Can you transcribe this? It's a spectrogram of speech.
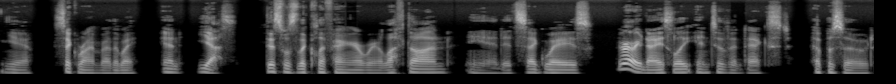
Yeah, sick rhyme, by the way. And yes, this was the cliffhanger we were left on, and it segues very nicely into the next episode.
